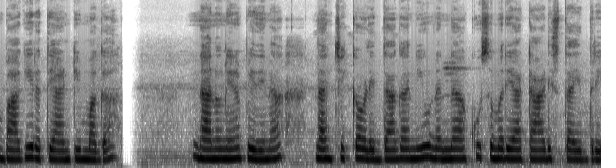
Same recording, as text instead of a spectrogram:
ಭಾಗೀರಥಿ ಆಂಟಿ ಮಗ. ನಾನು ನೆನಪಿದೀನಾ ನಾನ್ ಚಿಕ್ಕವಳಿದ್ದಾಗ ನೀವು ನನ್ನ ಕೂಸುಮರಿ ಆಟ ಆಡಿಸ್ತಾ ಇದ್ರಿ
